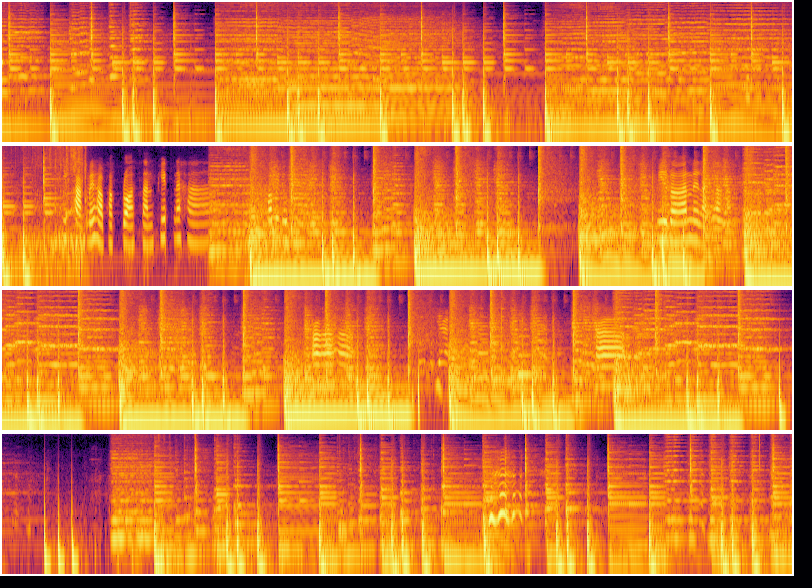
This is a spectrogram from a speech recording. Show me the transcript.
มีผักด้วยค่ะ ผักปลอดสารพิษนะคะ เข้าไปดู มีร้านหลายๆร้านค่ะค่ะ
